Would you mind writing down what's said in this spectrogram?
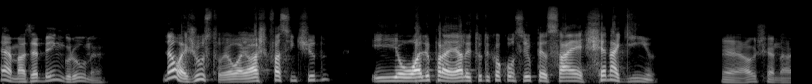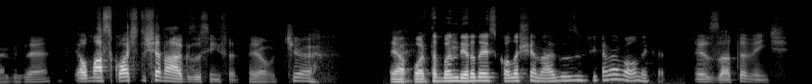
é, mas é bem Gru, né? Não, é justo, eu, eu acho que faz sentido. E eu olho pra ela e tudo que eu consigo pensar é Xenaguinho. É, o Xenagos é, É o mascote do Xenagos, assim, sabe? é o Tchan. É a porta-bandeira da escola Xenagos de carnaval, né, cara? Exatamente.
